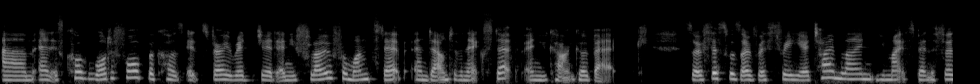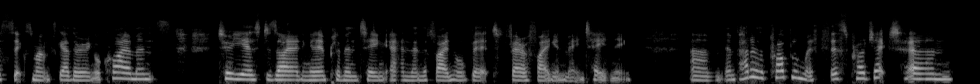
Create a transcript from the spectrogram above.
Um, and it's called waterfall because it's very rigid and you flow from one step and down to the next step and you can't go back. So if this was over a three-year timeline, you might spend the first six months gathering requirements, two years designing and implementing, and then the final bit verifying and maintaining. Um, and part of the problem with this project um,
